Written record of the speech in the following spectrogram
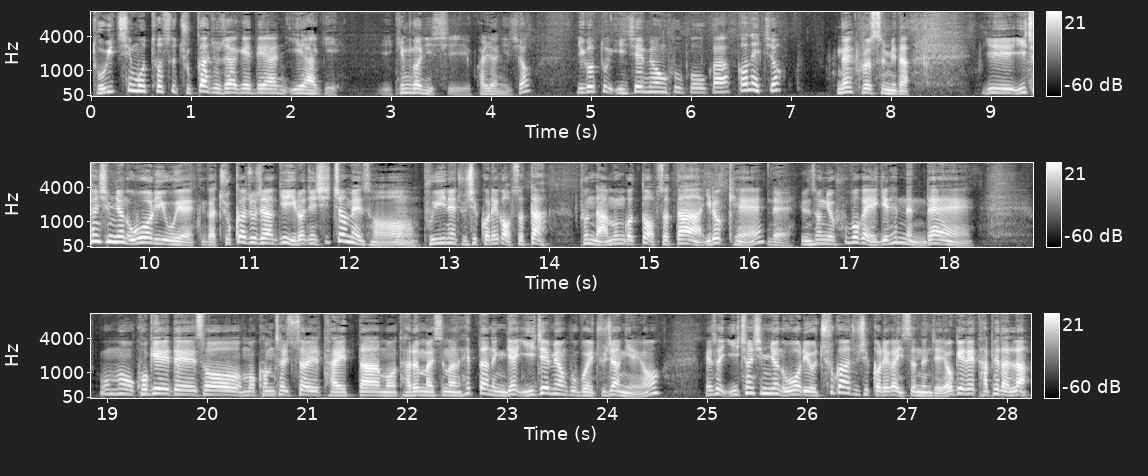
도이치모터스 주가 조작에 대한 이야기, 이 김건희 씨 관련이죠. 이것도 이재명 후보가 꺼냈죠? 네, 그렇습니다. 이 2010년 5월 이후에 그러니까 주가 조작이 이뤄진 시점에서 음. 부인의 주식 거래가 없었다. 돈 남은 것도 없었다. 이렇게 네. 윤석열 후보가 얘기를 했는데 어, 뭐 거기에 대해서 뭐 검찰 수사를 다 했다. 뭐 다른 말씀만 했다는 게 이재명 후보의 주장이에요. 그래서 2010년 5월 이후 추가 주식 거래가 있었는지 여기에 대해 답해 달라.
